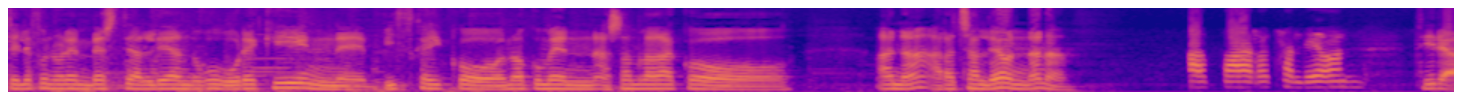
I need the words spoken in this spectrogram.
telefonoren beste aldean dugu gurekin e, Bizkaiko emakumen asambladako Ana, Arratsaldeon, Ana. Apa, Arratsaldeon. Tira,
